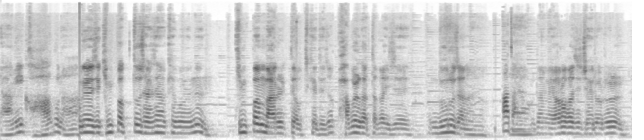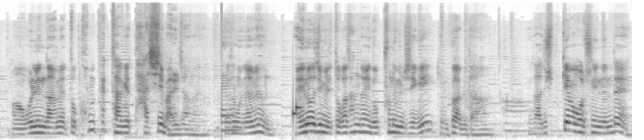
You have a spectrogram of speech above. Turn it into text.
양이 과하구나. 우리가 이제 김밥도 잘 생각해 보면은 김밥 말을 때 어떻게 되죠? 밥을 갖다가 이제 누르잖아요. 맞아요. 네, 그다음에 여러 가지 재료를 어, 올린 다음에 또 컴팩트하게 다시 말잖아요. 그래서 네. 뭐냐면 에너지 밀도가 상당히 높은 음식이 김밥이다. 아, 그래서 아주 쉽게 먹을 수 있는데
